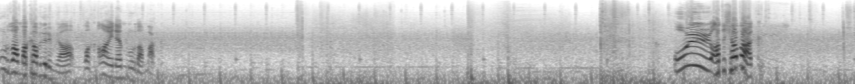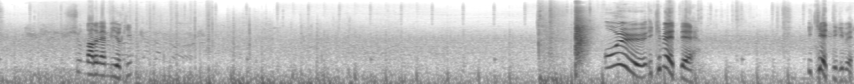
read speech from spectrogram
Buradan bakabilirim ya. Bak aynen buradan bak. Oy atışa bak. Şunları ben bir yıkayım. Oy iki mi etti? İki etti gibi.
